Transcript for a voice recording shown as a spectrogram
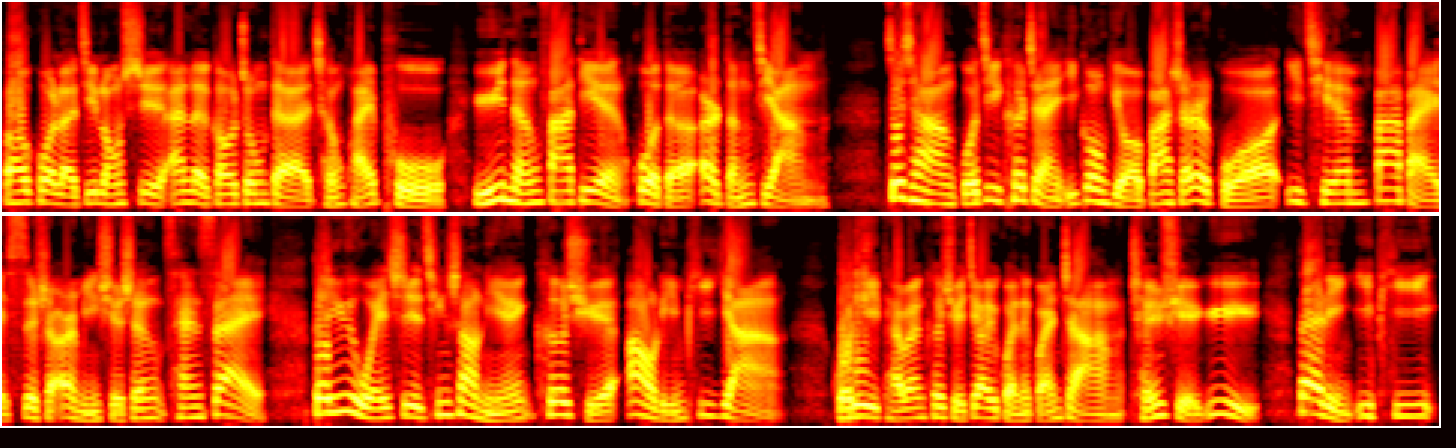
包括了基隆市安乐高中的陈怀普余能发电获得二等奖。这场国际科展一共有八十二国一千八百四十二名学生参赛，被誉为是青少年科学奥林匹亚。国立台湾科学教育馆的馆长陈雪玉带领一批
